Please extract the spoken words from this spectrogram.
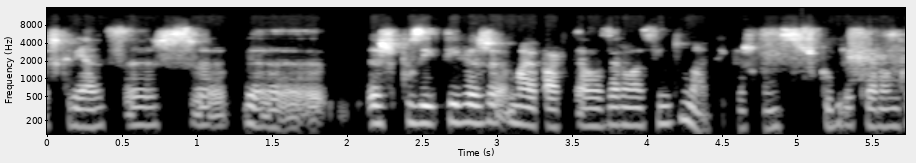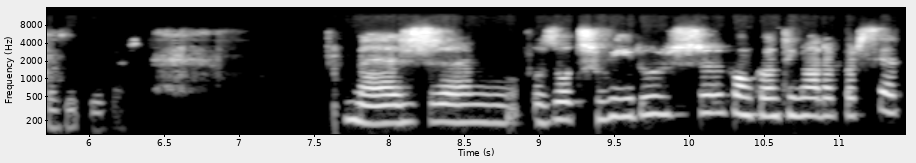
as crianças, uh, as positivas, a maior parte delas eram assintomáticas, quando se descobriu que eram positivas mas um, os outros vírus vão continuar a aparecer.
